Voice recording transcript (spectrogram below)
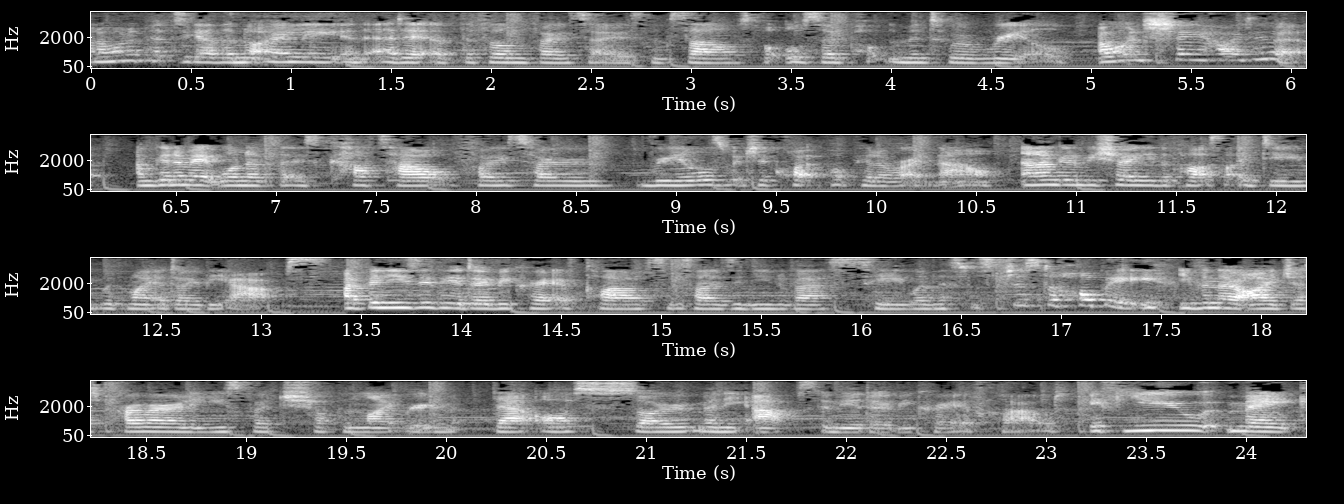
I want to put together not only an edit of the film photos themselves, but also pop them into a reel. I want to show you how I do it. I'm going to make one of those cut out photo reels, which are quite popular right now. And I'm going to be showing you the parts that I do with my Adobe apps. I've been using the Adobe Creative Cloud since I was in university when this was just a hobby. Even though I just primarily use Photoshop and Lightroom, there are so many apps in the Adobe Creative Cloud. If you make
